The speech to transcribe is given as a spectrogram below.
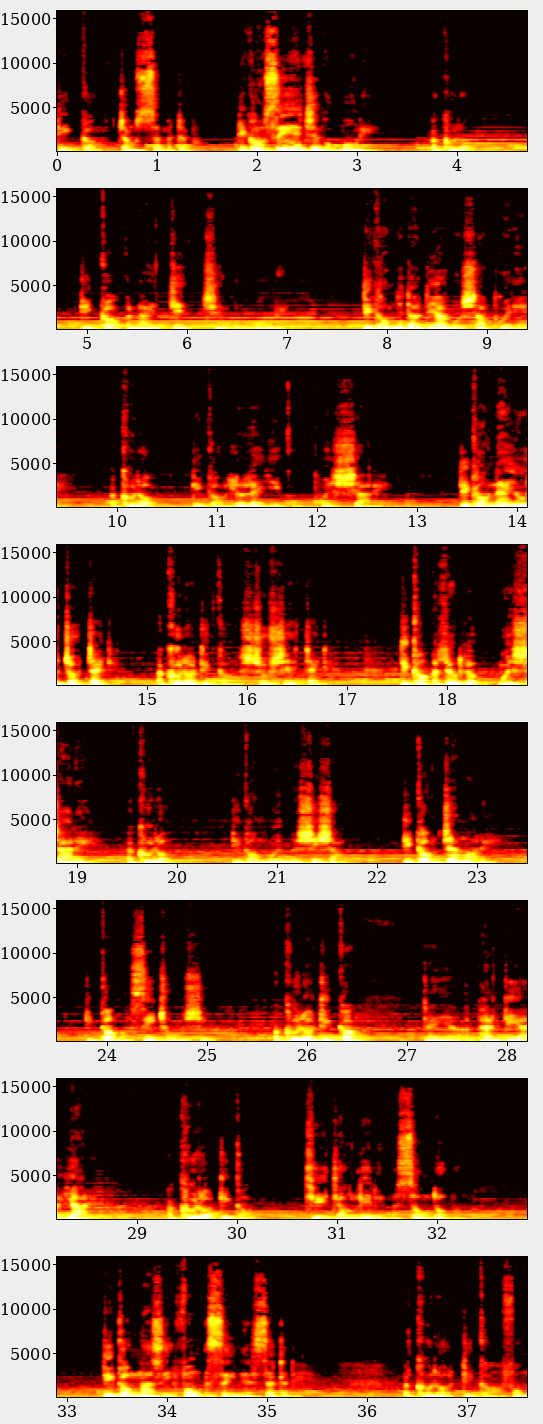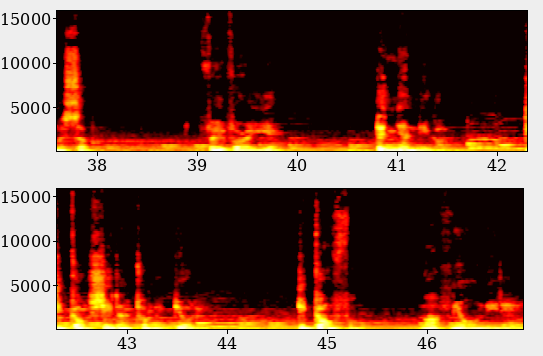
ဒီကောင်ကြောင်းစမတက်ဘူးဒီကောင်စင်းရင်ချင်းကိုမုန်းတယ်အခုတော့ဒီကောင်အနိုင်ကျင့်ခြင်းကိုမုန်းတယ်ဒီကောင်မြတ်တာတရားကိုရှာဖွေတယ်အခုတော့ဒီကောင်လွတ်လပ်ရေးကိုဖွေရှာတယ်ဒီကောင်နန်ရိုးကြော်ကြိုက်တယ်အခုတော့ဒီကောင်ရှူရှဲကြိုက်တယ်ဒီကောင်အလုတ်လုတ်ငွေရှာတယ်အခုတော့ဒီကောင်ငွေမရှိရှာဒီကောင်ကြမ်းပါလေဒီကောင်မှာစီးချုံမရှိဘူးအခုတော့ဒီကောင် ဒဏ်ရာအဖန်တရာရတယ်အခုတော့ဒီကောင်ခြေချောင်းလေးတွေမစုံတော့ဘူးဒီကောင်ငါစီဖုန်းအစိမ့်နဲ့ဆက်တက်တယ်အခုတော့ဒီကောင်ဖုန်းမဆက်ဘူး favor ရဲ့တညက်နေကဒီကောင်ရှေ့တန်းထွက်မယ်ပြောတယ်ဒီကောင်ဖုန်းငါမျောနေတယ်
